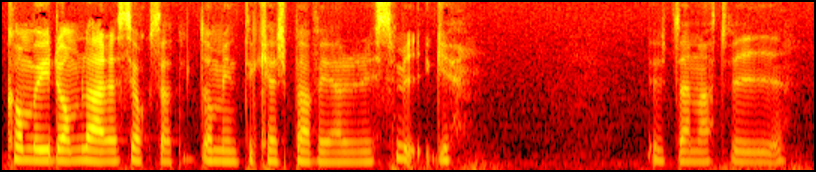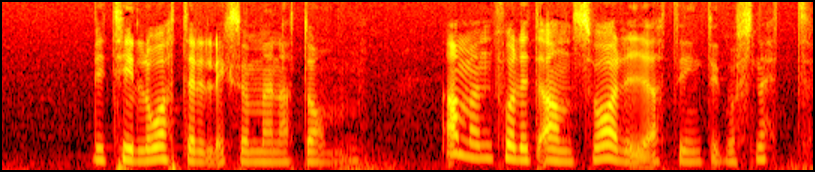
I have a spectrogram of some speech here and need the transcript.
kommer ju de lära sig också att de inte kanske behöver göra det i smyg. Utan att vi, vi tillåter det liksom men att de ja, men får lite ansvar i att det inte går snett.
